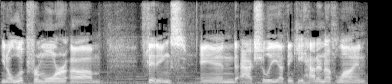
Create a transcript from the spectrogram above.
you know, look for more um, fittings. And actually, I think he had enough line,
